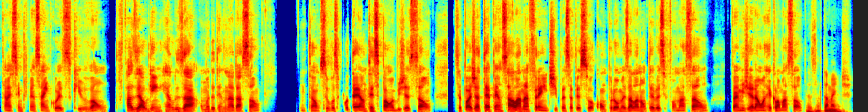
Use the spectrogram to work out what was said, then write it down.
Então é sempre pensar em coisas que vão fazer alguém realizar uma determinada ação. Então se você puder antecipar uma objeção, você pode até pensar lá na frente, tipo, essa pessoa comprou, mas ela não teve essa informação, vai me gerar uma reclamação. Exatamente.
